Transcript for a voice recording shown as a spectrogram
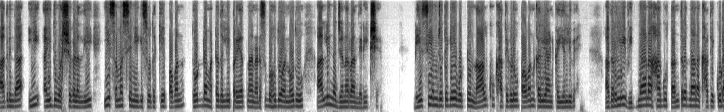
ಆದ್ರಿಂದ ಈ ಐದು ವರ್ಷಗಳಲ್ಲಿ ಈ ಸಮಸ್ಯೆ ನೀಗಿಸೋದಕ್ಕೆ ಪವನ್ ದೊಡ್ಡ ಮಟ್ಟದಲ್ಲಿ ಪ್ರಯತ್ನ ನಡೆಸಬಹುದು ಅನ್ನೋದು ಅಲ್ಲಿನ ಜನರ ನಿರೀಕ್ಷೆ. ಡಿಸಿಎಂ ಜೊತೆಗೆ ಒಟ್ಟು ನಾಲ್ಕು ಖಾತೆಗಳು ಪವನ್ ಕಲ್ಯಾಣ್ ಕೈಯಲ್ಲಿವೆ. ಅದರಲ್ಲಿ ವಿಜ್ಞಾನ ಹಾಗೂ ತಂತ್ರಜ್ಞಾನ ಖಾತೆ ಕೂಡ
